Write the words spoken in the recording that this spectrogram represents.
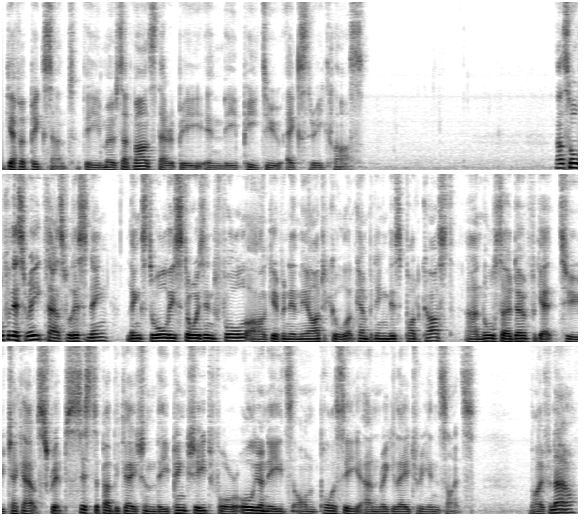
gefapixant, the most advanced therapy in the P2X3 class. That's all for this week. Thanks for listening. Links to all these stories in full are given in the article accompanying this podcast. And also don't forget to check out Scrip's sister publication, The Pink Sheet, for all your needs on policy and regulatory insights. Bye for now.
